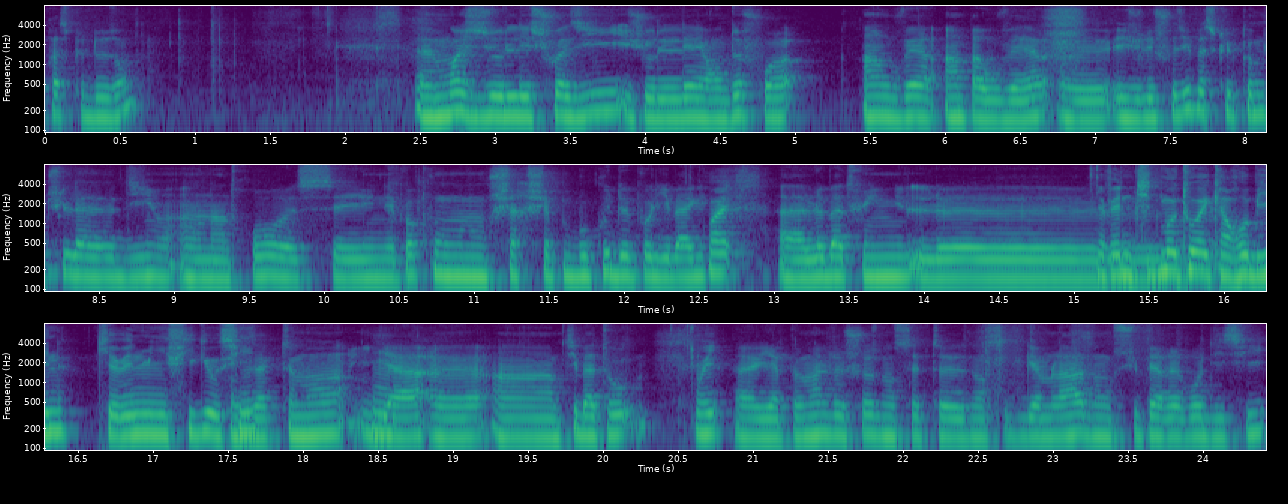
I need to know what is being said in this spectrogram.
presque deux ans. Moi, je l'ai choisi. Je l'ai en deux fois. Un ouvert, un pas ouvert. Euh, et je l'ai choisi parce que, comme tu l'as dit en, en intro, euh, c'est une époque où on cherchait beaucoup de polybags. Ouais. Euh, le Batwing, le... Il y avait une petite moto avec un Robin qui avait une minifig aussi. Exactement. Il y a euh, un petit bateau. Oui. Il y a pas mal de choses dans cette, dans cette gamme-là. Donc, super-héros d'ici.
